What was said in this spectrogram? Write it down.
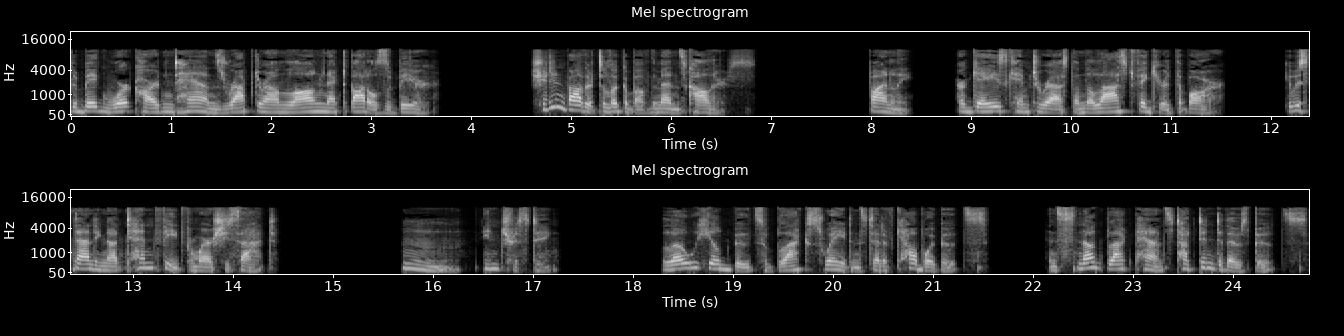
the big work hardened hands wrapped around long necked bottles of beer. She didn't bother to look above the men's collars. Finally, her gaze came to rest on the last figure at the bar. He was standing not ten feet from where she sat. Hmm, interesting. Low heeled boots of black suede instead of cowboy boots, and snug black pants tucked into those boots.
